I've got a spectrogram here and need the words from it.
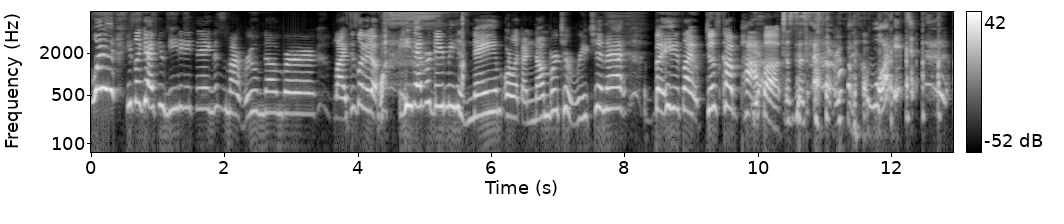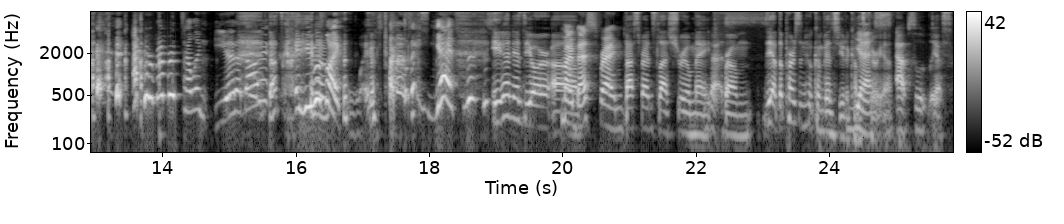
what is it? He's like, yeah, if you need anything, this is my room number. Like, just let me know. He never gave me his name or like a number to reach him at. But he's like, just come pop Yeah, up. Just as everyone what? I remember telling Ian about it. That's kind And he was like, good "What?" I was like, "Yes, this, this Ian is your uh, my best friend." best friend slash roommate Yes. from yeah the person who convinced you to come yes, to Korea. absolutely. Yes.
